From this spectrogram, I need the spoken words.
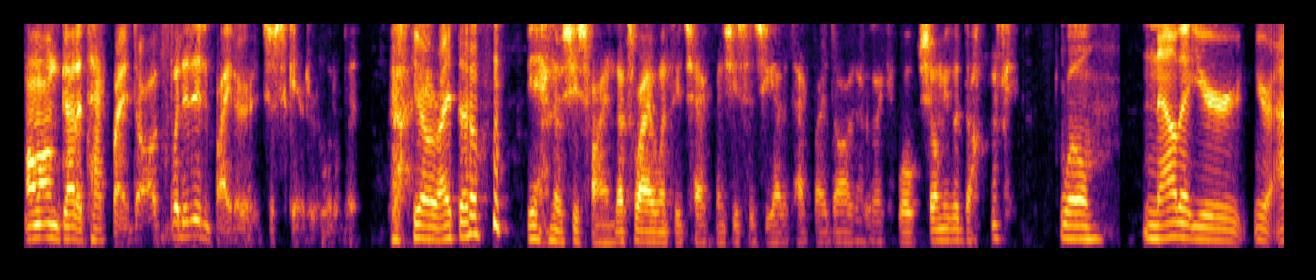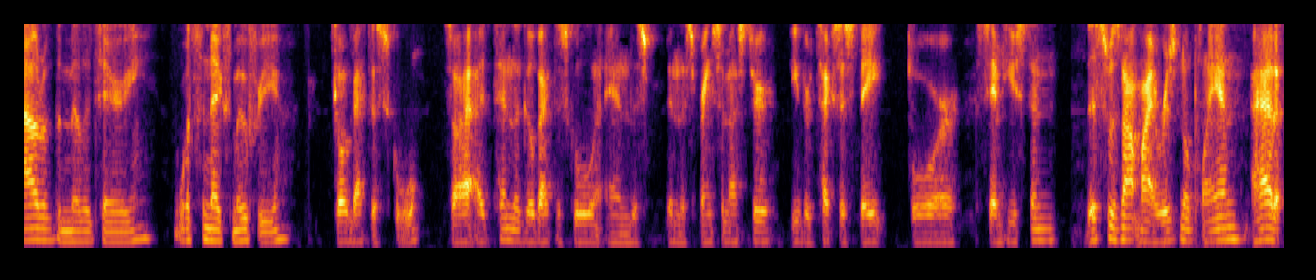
My mom got attacked by a dog, but it didn't bite her. It just scared her a little bit. You all right though? Yeah, no, she's fine. That's why I went to check when she said she got attacked by a dog. I was like, well, show me the dog. Well, now that you're you're out of the military, what's the next move for you? Going back to school. So I, I tend to go back to school in this in the spring semester, either Texas State or Sam Houston. This was not my original plan. I had a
